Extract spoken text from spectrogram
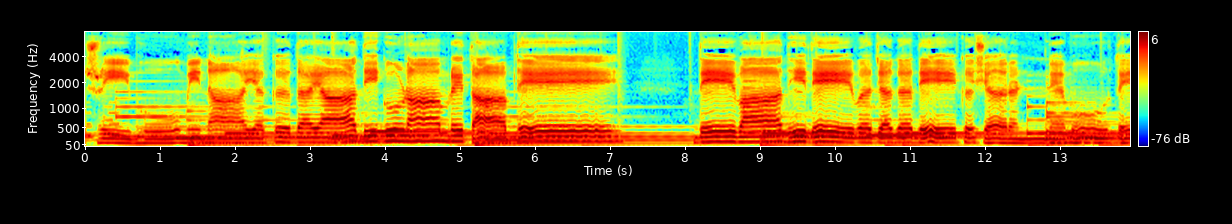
श्रीभूमिनायकदयादिगुणामृताब्धे देवाधिदेव जगदेकशरण्यमूर्ते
